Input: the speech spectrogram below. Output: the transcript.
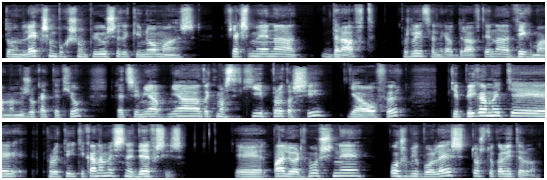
των λέξεων που χρησιμοποιούσε το κοινό μας, φτιάξαμε ένα draft, πώς λέγεται στα ελληνικά draft, ένα δείγμα νομίζω κάτι τέτοιο, έτσι, μια, μια δοκιμαστική πρόταση για offer και πήγαμε και, και κάναμε συνεντεύξεις. Ε, πάλι ο αριθμός είναι όσο πιο πολλές, τόσο το καλύτερο.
